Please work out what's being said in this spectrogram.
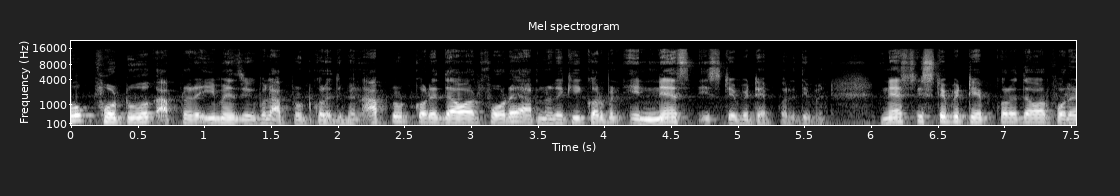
হোক ফটো হোক, আপনারা ইমেজ এগুলো আপলোড করে দিবেন। আপলোড করে দেওয়ার পরে আপনারা কি করবেন? এই নেক্সট স্টেপে ট্যাপ করে দিবেন। নেক্সট স্টেপে ট্যাপ করে দেওয়ার পরে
